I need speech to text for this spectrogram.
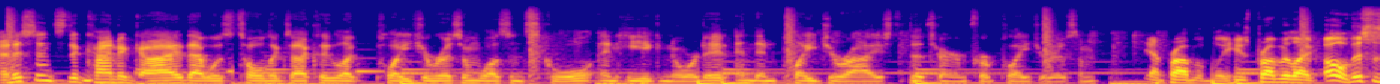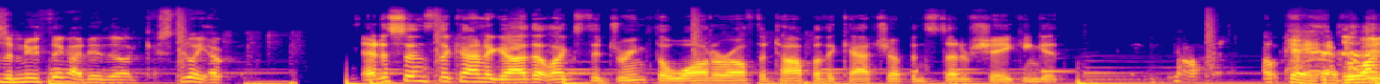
Edison's the kind of guy that was told exactly like plagiarism was in school, and he ignored it and then plagiarized the term for plagiarism. yeah, probably. He's probably like, oh, this is a new thing I did. Like, stealing. Edison's the kind of guy that likes to drink the water off the top of the ketchup instead of shaking it. Okay, everyone.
